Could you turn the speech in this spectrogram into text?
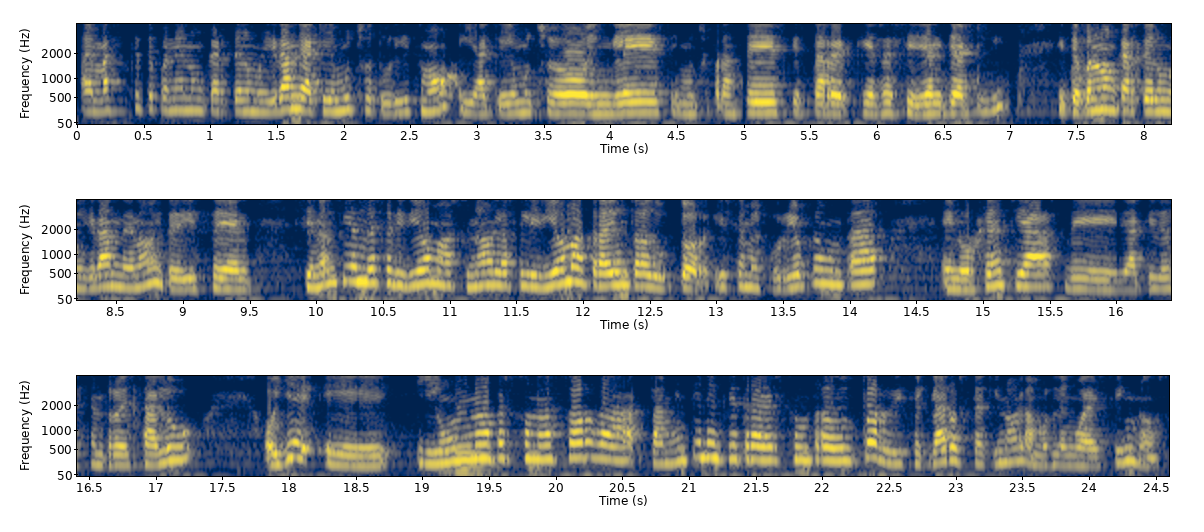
además es que te ponen un cartel muy grande, aquí hay mucho turismo y aquí hay mucho inglés y mucho francés que, está re- que es residente aquí y te ponen un cartel muy grande, ¿no? Y te dicen, si no entiendes el idioma o si no hablas el idioma, trae un traductor. Y se me ocurrió preguntar en urgencias de, de aquí del centro de salud, oye, eh, ¿y una persona sorda también tiene que traerse un traductor? Dice, claro, es que aquí no hablamos lengua de signos,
